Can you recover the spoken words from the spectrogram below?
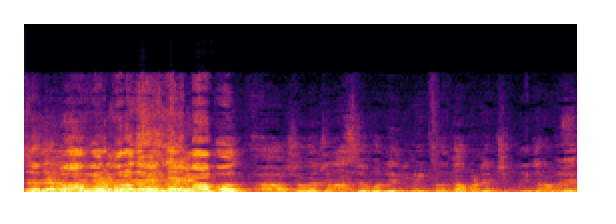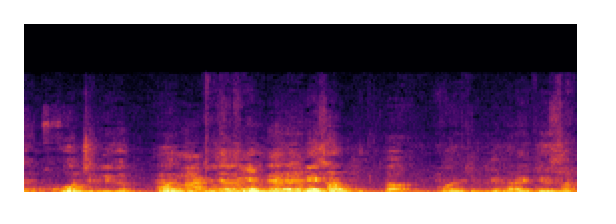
महापौर कोणाचा आहे? असे बोलले की मी प्रताप पाटील चिखलीकर म्हणजे कोण चिखलीकर मी सांगतो. कोण चिखली करायचे ते सांग.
